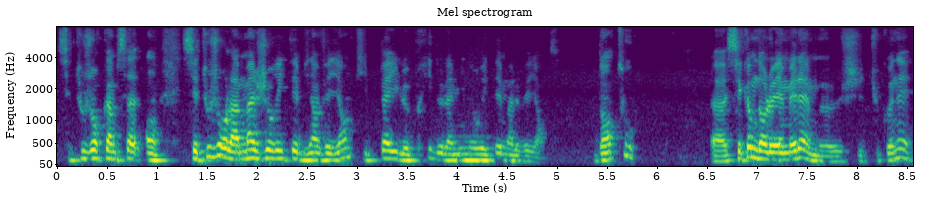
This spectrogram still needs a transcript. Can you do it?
c'est toujours comme ça. C'est toujours la majorité bienveillante qui paye le prix de la minorité malveillante dans tout. Euh, c'est comme dans le MLM, euh, tu connais,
